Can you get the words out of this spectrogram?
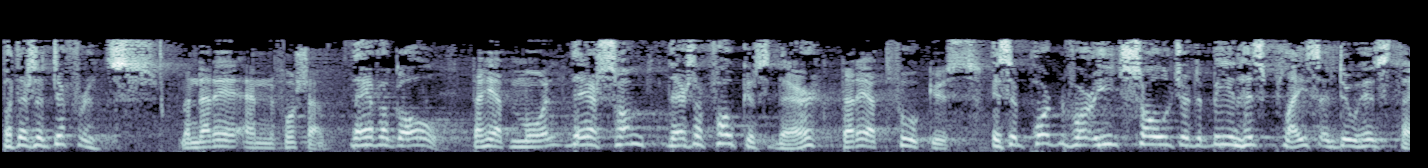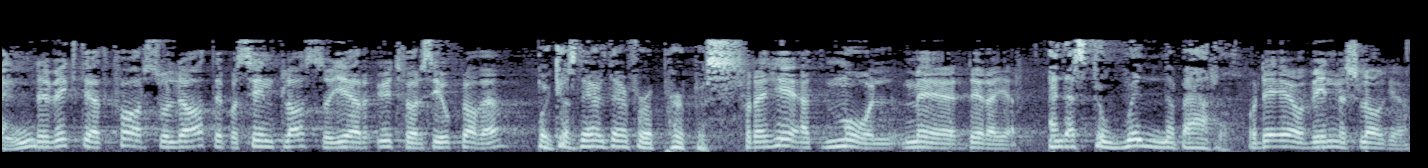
But there's a difference. Men det er en forskjell. They have a goal. Det er et mål, There's some. There's a focus there. det er et fokus. It's important for each soldier to be in his place and do his thing Det er viktig at hver soldat er på sin plass og gjør, utfører sin oppgave, because they're there for a purpose, for de har et mål med det de gjør. and that's to win the battle. Og det er å vinne slaget.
